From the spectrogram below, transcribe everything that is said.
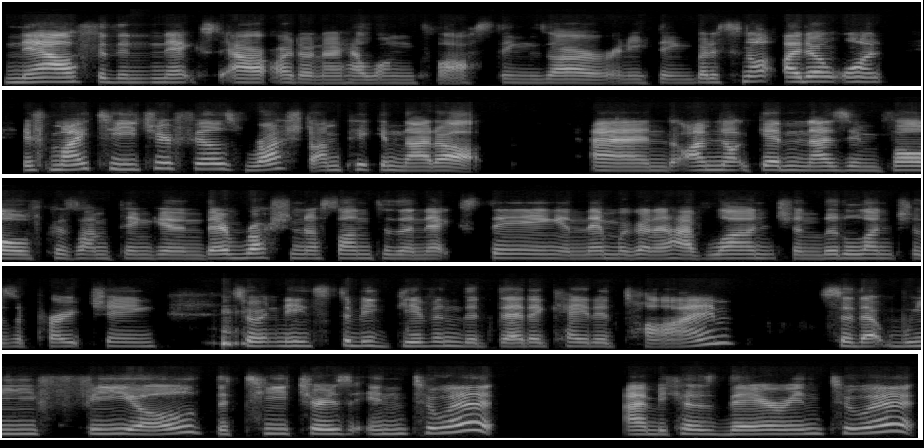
now for the next hour. I don't know how long class things are or anything but it's not i don't want if my teacher feels rushed i'm picking that up. And i'm not getting as involved because i'm thinking they're rushing us on to the next thing and then we're going to have lunch and little lunch is approaching. So it needs to be given the dedicated time so that we feel the teachers into it and because they're into it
